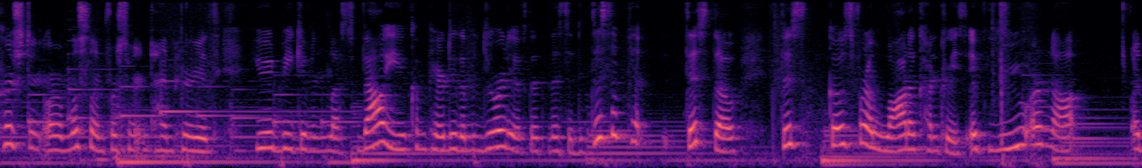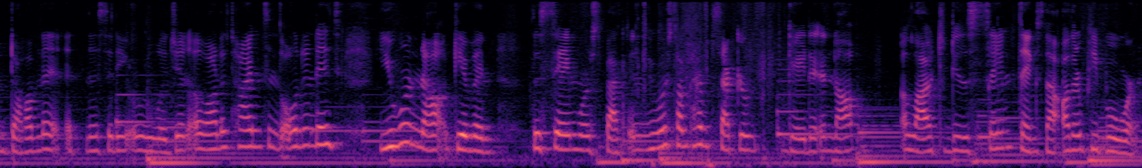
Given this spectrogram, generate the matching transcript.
Christian or a Muslim for certain time periods, you would be given less value compared to the majority of the ethnicity. This this though, this goes for a lot of countries. If you are not a dominant ethnicity or religion, a lot of times in the olden days, you were not given the same respect and you were sometimes segregated and not allowed to do the same things that other people were.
